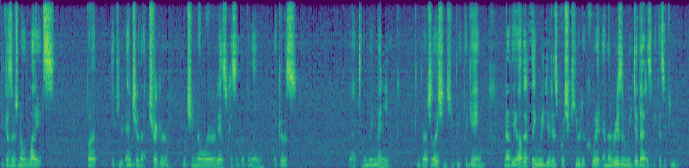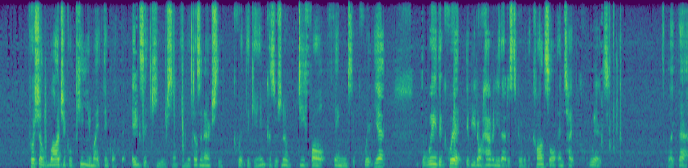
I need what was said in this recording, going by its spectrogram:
because there's no lights, but if you enter that trigger, which you know where it is because of the balloon, it goes back to the main menu. Congratulations, you beat the game. Now the other thing we did is push Q to quit, and the reason we did that is because if you push a logical key, you might think like the exit key or something. It doesn't actually quit the game because there's no default thing to quit yet. The way to quit, if you don't have any of that, is to go to the console and type quit like that,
